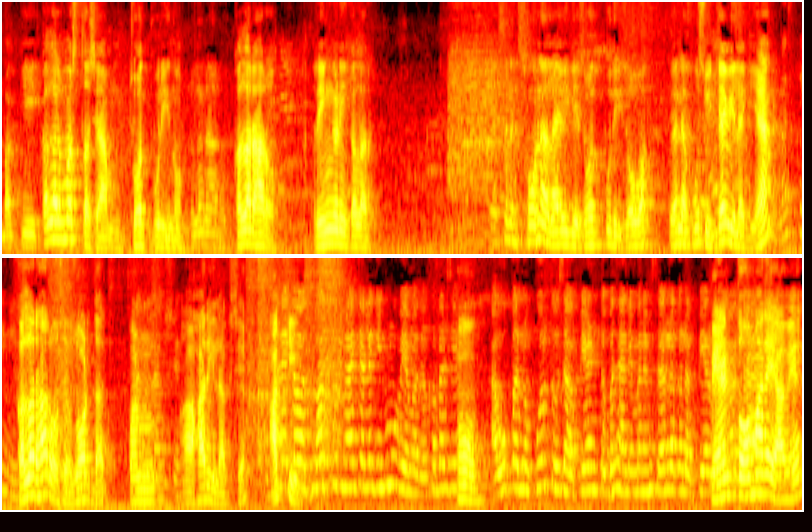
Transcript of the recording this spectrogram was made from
બાકી કલર મસ્ત છે આમ જોધપુરીનો. કલર સારો. કલર હારો રીંગણી કલર છે ને સોનલ આવી ગઈ જોધપુરી જોવા. તો એને પૂછવી કેવી લાગી હે? કલર હારો છે જોરદાર પણ. આ હારી લાગશે. આખી. પેન્ટ તો અમારે આવે.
